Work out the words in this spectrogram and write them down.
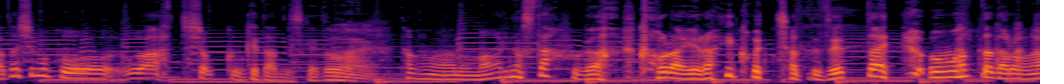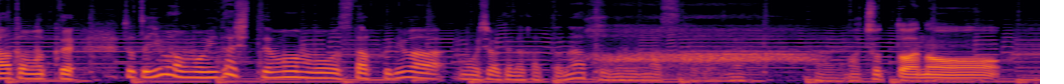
私もこううわーってショック受けたんですけど、はい。多分あの周りのスタッフが こらえらいこっちゃって絶対思っただろうなと思ってちょっと今思い出してももうスタッフには申し訳なかったなと思います。けどね。まあ、ちょっとあのー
